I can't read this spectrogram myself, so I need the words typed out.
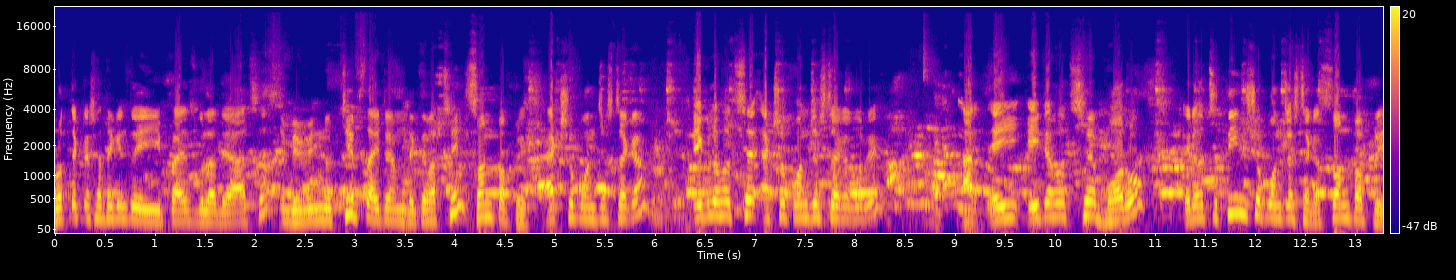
প্রত্যেকটার সাথে কিন্তু এই প্রাইসগুলা দেওয়া আছে। বিভিন্ন চিপস আইটেম দেখতে পাচ্ছি। সন পাপড়ি একশো পঞ্চাশ টাকা। এগুলো হচ্ছে একশো পঞ্চাশ টাকা করে। আর এই, এইটা হচ্ছে বড়। এটা হচ্ছে তিনশো পঞ্চাশ টাকা সন পাপড়ি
